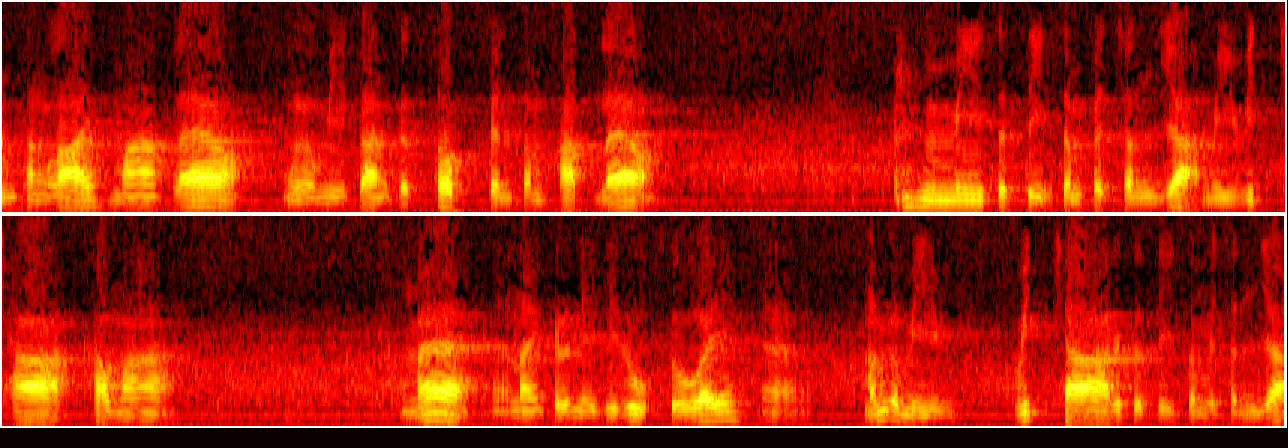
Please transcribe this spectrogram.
ำทั้งหลายมาแล้ว เมื่อมีการกระทบเป็นสัมผัสแล้ว มีสติสัมปชัญญะมีวิชาเข้ามา แม้ในกรณีที่รูปสวยมันก็มีวิชาหรือสติสัมปชัญญะ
